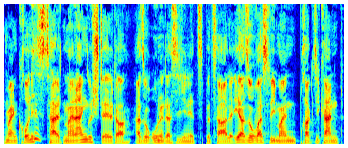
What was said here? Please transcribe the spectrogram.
mein Chronist halt, mein Angestellter. Also ohne, dass ich ihn jetzt bezahle. Eher sowas wie mein Praktikant.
